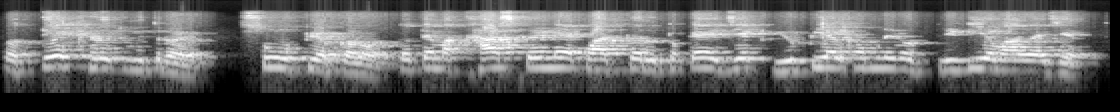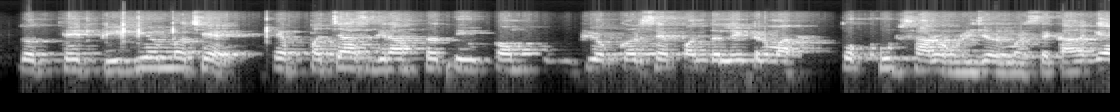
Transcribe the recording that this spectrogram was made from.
તો તે ખેડૂત મિત્રોએ શું ઉપયોગ કરવો? તો તેમાં ખાસ કરીને એક વાત કરું, તો કે જે યુપીએલ કંપનીનો ટ્રીડિયમ આવે છે, તો તે ટ્રીડિયમ છે, એ પચાસ ગ્રામ પ્રતિ ઉપયોગ કરશે પંદર લીટરમાં, તો ખૂબ સારો રિઝલ્ટ મળશે. કારણ કે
